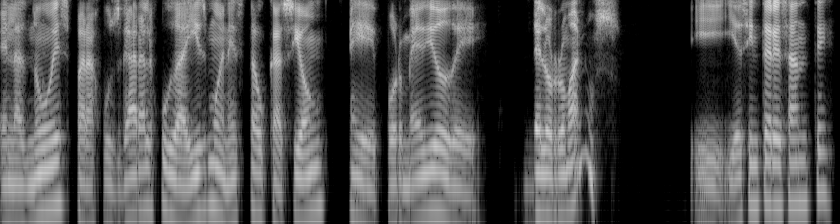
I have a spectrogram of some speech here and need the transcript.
en las nubes para juzgar al judaísmo en esta ocasión eh, por medio de, de los romanos. Y, y, es interesante,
